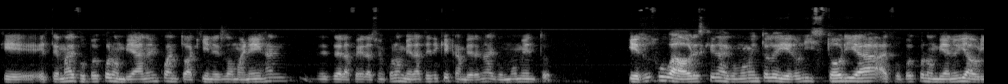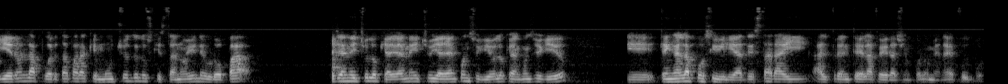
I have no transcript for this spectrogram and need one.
Que el tema del fútbol colombiano en cuanto a quienes lo manejan desde la Federación Colombiana tiene que cambiar en algún momento. Y esos jugadores que en algún momento le dieron historia al fútbol colombiano y abrieron la puerta para que muchos de los que están hoy en Europa hayan hecho lo que hayan hecho y hayan conseguido lo que han conseguido, eh, tengan la posibilidad de estar ahí al frente de la Federación Colombiana de Fútbol.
